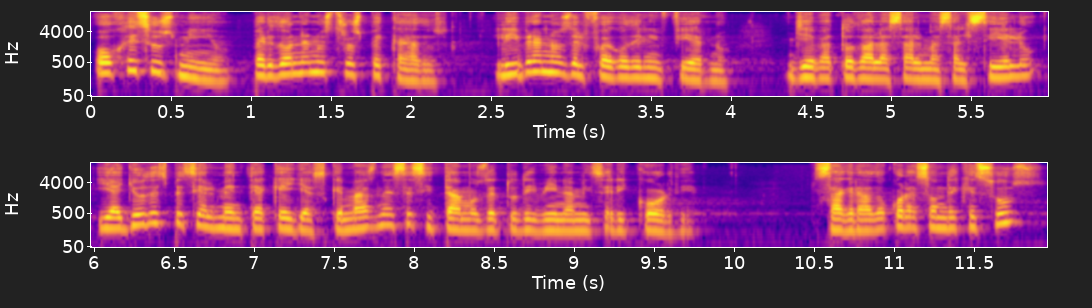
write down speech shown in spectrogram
Oh Jesús mío, perdona nuestros pecados, líbranos del fuego del infierno, lleva todas las almas al cielo y ayuda especialmente a aquellas que más necesitamos de tu divina misericordia. Sagrado Corazón de Jesús,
